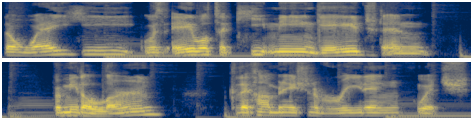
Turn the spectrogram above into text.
the way he was able to keep me engaged and for me to learn the combination of reading, which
